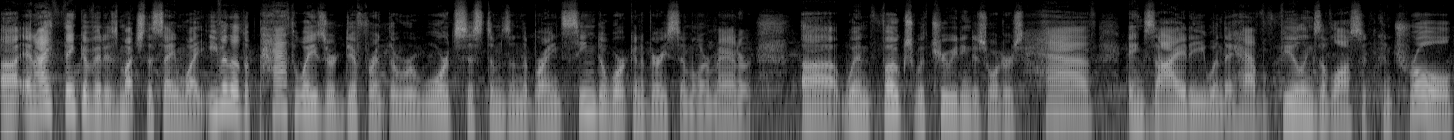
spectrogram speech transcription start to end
Uh, and I think of it as much the same way. Even though the pathways are different, the reward systems in the brain seem to work in a very similar manner uh, when folks with true eating disorders have anxiety, when they have feelings of loss of control,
